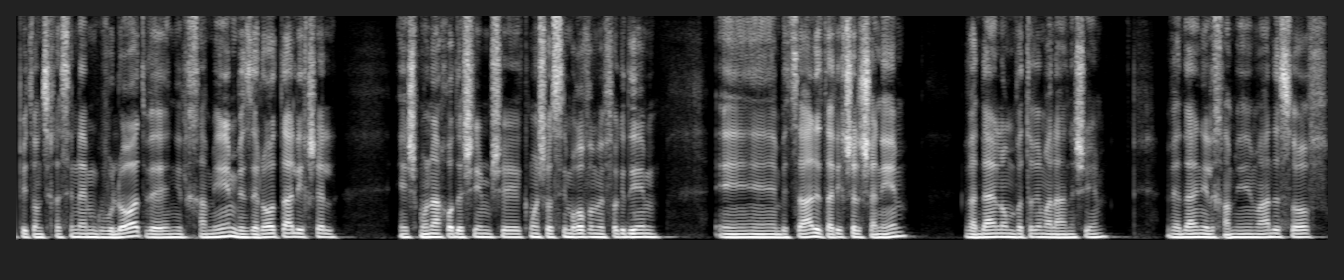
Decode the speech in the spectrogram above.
ופתאום צריך לשים להם גבולות ונלחמים, וזה לא תהליך של אה, שמונה חודשים, שכמו שעושים רוב המפקדים בצה"ל, זה תהליך של שנים, ועדיין לא מוותרים על האנשים, ועדיין נלחמים עד הסוף,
